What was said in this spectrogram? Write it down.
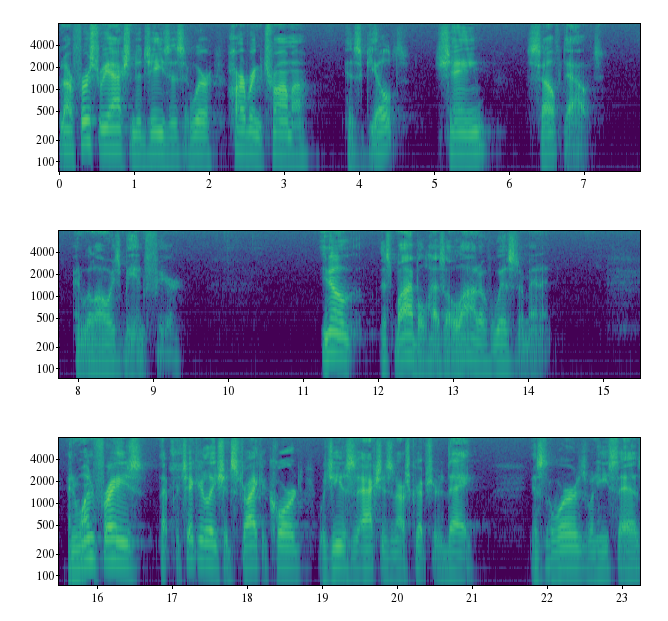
But our first reaction to Jesus, if we're harboring trauma, is guilt, shame, self doubt, and we'll always be in fear. You know, this Bible has a lot of wisdom in it. And one phrase that particularly should strike a chord with Jesus' actions in our scripture today is the words when he says,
